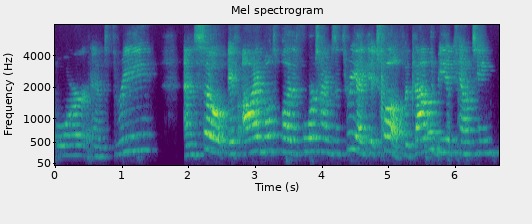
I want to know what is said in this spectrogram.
Four and three. And so if I multiply the four times the three, I get twelve, but that would be accounting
